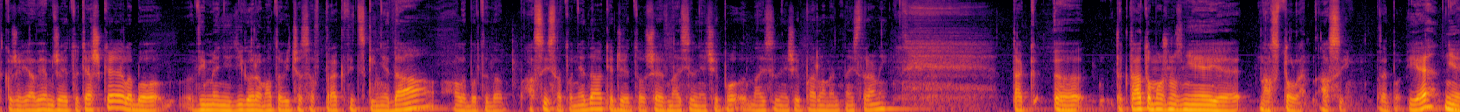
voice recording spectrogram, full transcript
akože ja viem, že je to ťažké, lebo vymeniť Igora Matoviča sa v prakticky nedá, alebo teda asi sa to nedá, keďže je to šéf najsilnejšej, najsilnejšej parlamentnej strany. Tak, e, tak táto možnosť nie je na stole. Asi. Je? Nie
